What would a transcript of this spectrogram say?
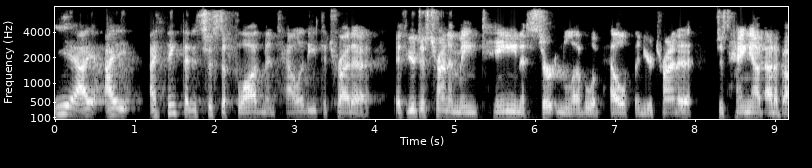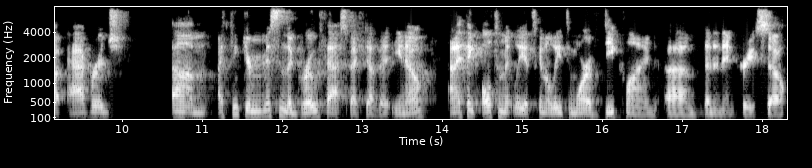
Yeah, I, I I think that it's just a flawed mentality to try to if you're just trying to maintain a certain level of health and you're trying to just hang out at about average, um, I think you're missing the growth aspect of it, you know. And I think ultimately it's going to lead to more of decline um, than an increase. So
